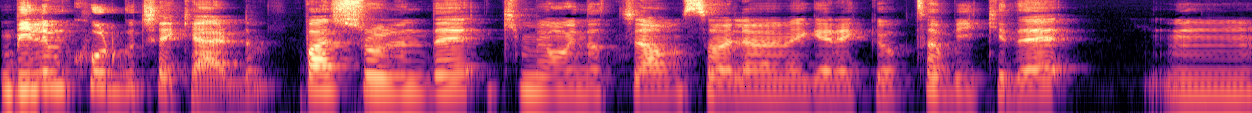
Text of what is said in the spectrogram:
bilim kurgu çekerdim. Başrolünde kimi oynatacağımı söylememe gerek yok. Tabii ki de hmm,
